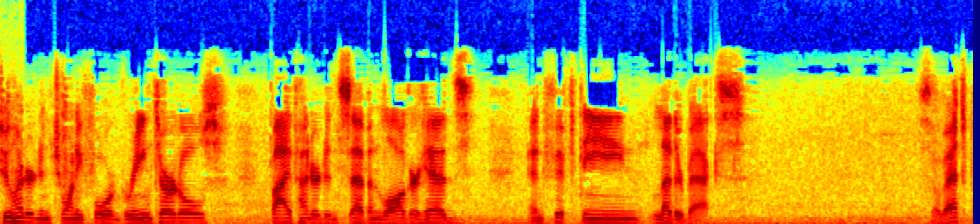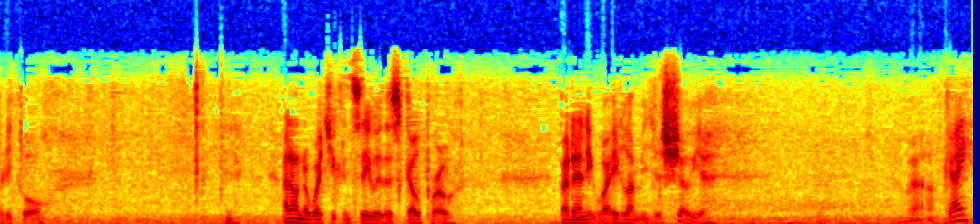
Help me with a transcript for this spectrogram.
224 green turtles, 507 loggerheads, and 15 leatherbacks. So that's pretty cool. I don't know what you can see with this GoPro. But anyway, let me just show you. Well, okay.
